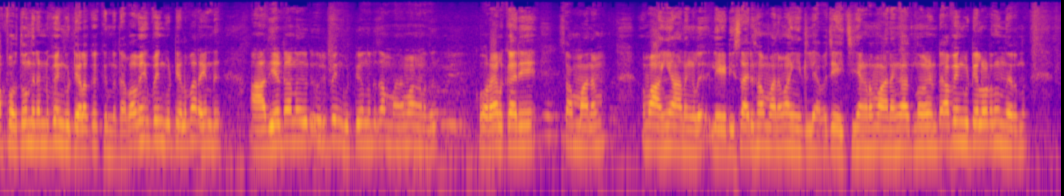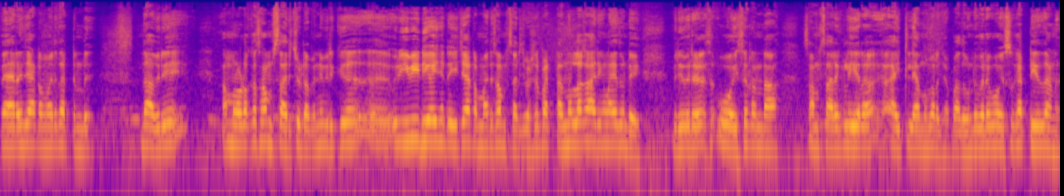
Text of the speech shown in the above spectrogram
അപ്പുറത്ത് ഒന്ന് രണ്ട് പെൺകുട്ടികളൊക്കെ നിൽക്കുന്നുണ്ട് അപ്പോൾ ആ പെൺകുട്ടികൾ പറയുന്നുണ്ട് ആദ്യമായിട്ടാണ് ഒരു പെൺകുട്ടി വന്നിട്ട് സമ്മാനം വാങ്ങണത്. കുറേ ആൾക്കാർ സമ്മാനം വാങ്ങിയ ആണുങ്ങൾ ലേഡീസ് ആര് സമ്മാനം വാങ്ങിയിട്ടില്ല. അപ്പോൾ ചേച്ചി ഞങ്ങളുടെ മാനം കാത്തുന്ന പറഞ്ഞിട്ട് ആ പെൺകുട്ടികളോട് നിന്നിരുന്നു. വേറെ ചേട്ടന്മാർ തട്ടുണ്ട്. എന്താ അവർ നമ്മളോടൊക്കെ സംസാരിച്ചു കേട്ടോ പിന്നെ ഇവർക്ക് ഒരു ഈ വീഡിയോ കഴിഞ്ഞിട്ട് ഈ ചേട്ടന്മാർ സംസാരിച്ചു. പക്ഷേ പെട്ടെന്നുള്ള കാര്യങ്ങളായതുകൊണ്ട് ഇവർ ഇവരെ വോയിസ് ഇടണ്ട. സംസാരം ക്ലിയർ ആയിട്ടില്ല എന്ന് പറഞ്ഞു. അപ്പോൾ അതുകൊണ്ട് ഇവരെ വോയിസ് കട്ട് ചെയ്തതാണ്.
